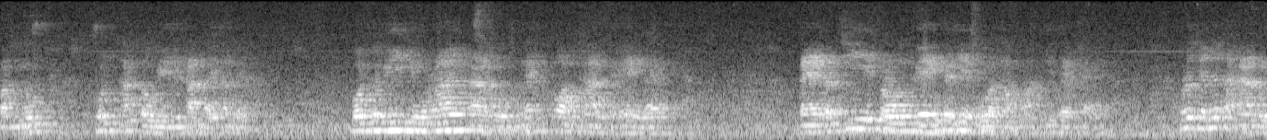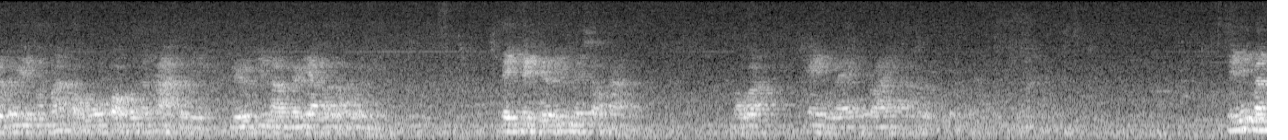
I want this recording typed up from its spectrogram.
บรรลุพุทธกวีท่านใดท่านหนึ่งบทกวีอยู่ไร้อารมณ์และค่อนข้างจะแห้งแล้งแต่เป็นที่ตรงเพลงเป็ที่ตัวธรรมะที่แท้ๆเพราะฉะนั้นถ้าอ่านบทกวีธรรมะขององค์พ่อพุทธทาสก็ดีหรือที่เราเรียกเราก็ดีเด็กๆเดี๋ยวนี้ไม่ชอบอ่านบอกว่าแห้งแล้งไร้อารมณ์ที นี้มัน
